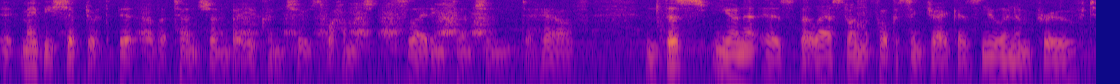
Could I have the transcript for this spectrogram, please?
it may be shipped with a bit of a tension, but you can choose how much sliding tension to have. This unit is the last one, the focusing track is new and improved.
